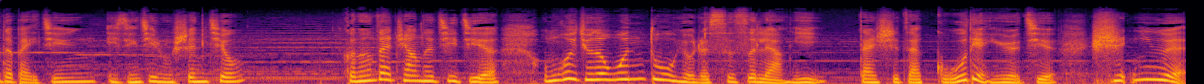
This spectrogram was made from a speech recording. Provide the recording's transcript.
的北京已经进入深秋，可能在这样的季节，我们会觉得温度有着丝丝凉意。但是在古典音乐界，十一月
